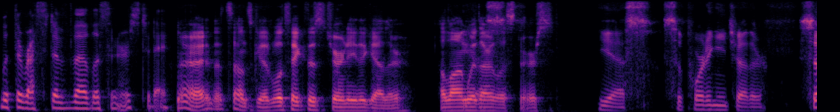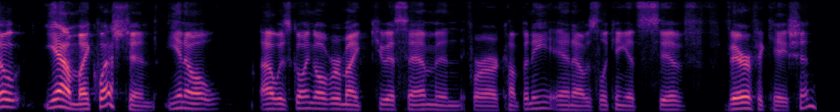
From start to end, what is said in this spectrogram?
with the rest of the listeners today. All right. That sounds good. We'll take this journey together along yes. with our listeners. Yes. Supporting each other. So, yeah, my question, you know, I was going over my QSM and for our company and I was looking at sieve verification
